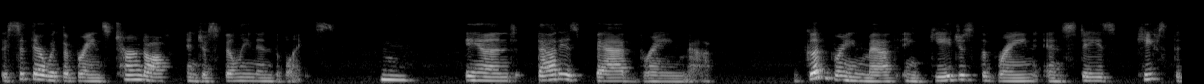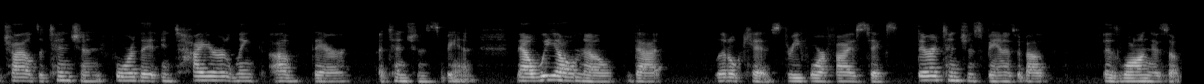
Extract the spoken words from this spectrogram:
they sit there with their brains turned off and just filling in the blanks mm. and that is bad brain math good brain math engages the brain and stays keeps the child's attention for the entire length of their attention span now we all know that little kids, three, four, five, six, their attention span is about as long as a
